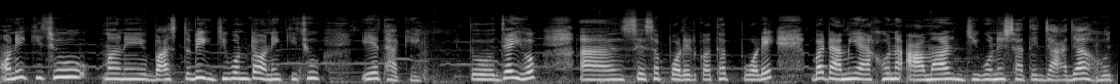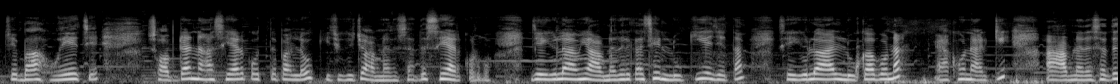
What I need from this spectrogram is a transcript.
অনেক কিছু মানে বাস্তবিক জীবনটা অনেক কিছু এ থাকে। তো যাই হোক সেসব পরের কথা পরে বাট আমি এখন আমার জীবনের সাথে যা যা হচ্ছে বা হয়েছে, সবটা না শেয়ার করতে পারলেও কিছু কিছু আপনাদের সাথে শেয়ার করব। যেগুলো আমি আপনাদের কাছে লুকিয়ে যেতাম, সেইগুলো আর লুকাবো না এখন আর কি আপনাদের সাথে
